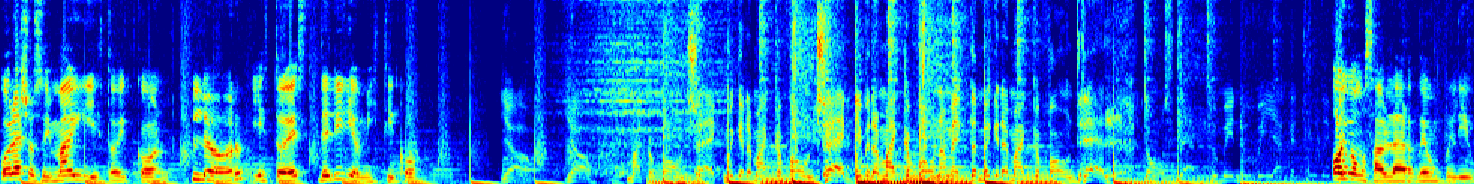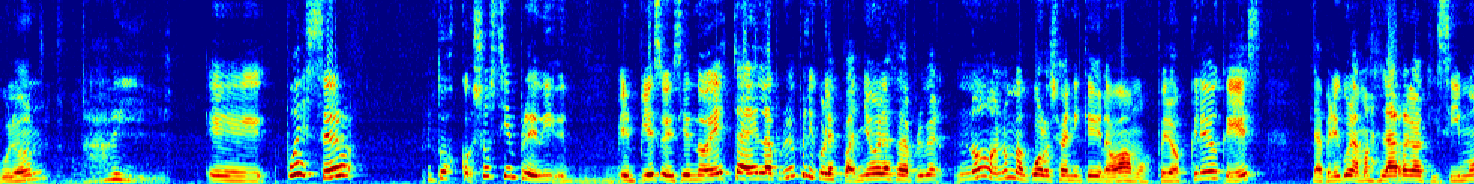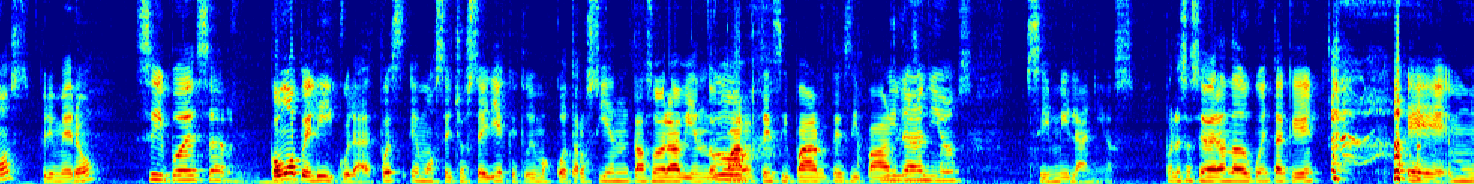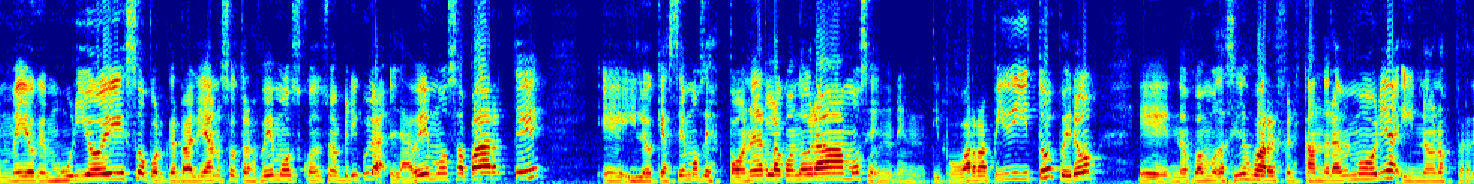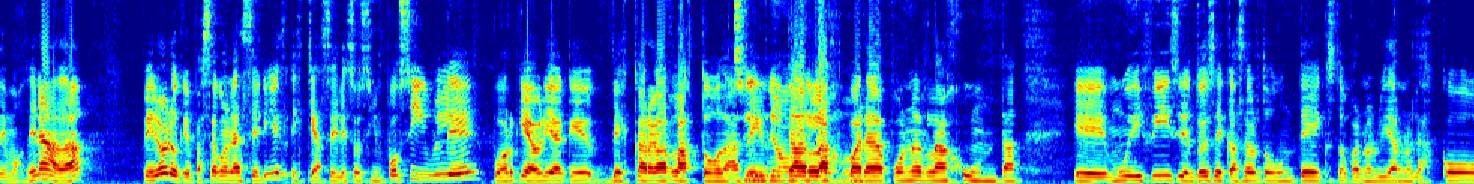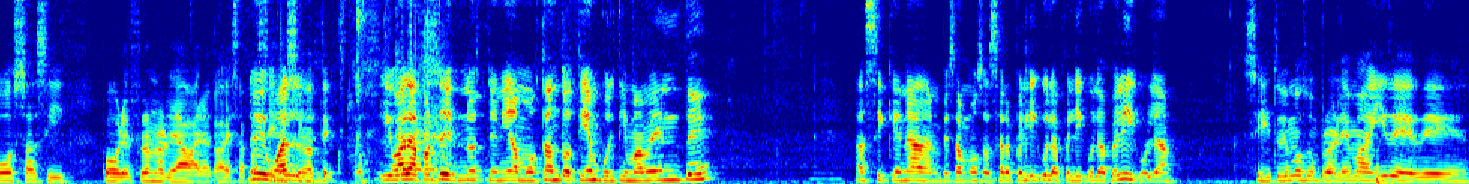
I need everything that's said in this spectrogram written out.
Hola, yo soy Maggie y estoy con Flor. y esto es Delirio Místico. Hoy vamos a hablar de un peliculón. Ay. Eh, puede ser dos cosas. Yo siempre empiezo diciendo esta es la primera película española, esta es la primera. No, no me acuerdo ya ni qué grabamos, pero creo que es la película más larga que hicimos, primero. Sí, puede ser. Como película. Después hemos hecho series que estuvimos 400 horas viendo Uf. partes y partes y partes. Mil y años. Sí, mil años. Por eso se habrán dado cuenta que eh, medio que murió eso, porque en realidad nosotros vemos cuando es una película, la vemos aparte eh, y lo que hacemos es ponerla cuando grabamos, en, en tipo va rapidito, pero eh, nos vamos así nos va refrescando la memoria y no nos perdemos de nada. Pero lo que pasa con las series es que hacer eso es imposible porque habría que descargarlas todas, Sí, editarlas para ponerlas juntas. Eh, muy difícil, entonces hay que hacer todo un texto para no olvidarnos las cosas y pobre Flor no le daba la cabeza para No, igual, haciendo textos. igual aparte no teníamos tanto tiempo últimamente. Así que nada, empezamos a hacer película, película, película. Sí, tuvimos un problema ahí de, de,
